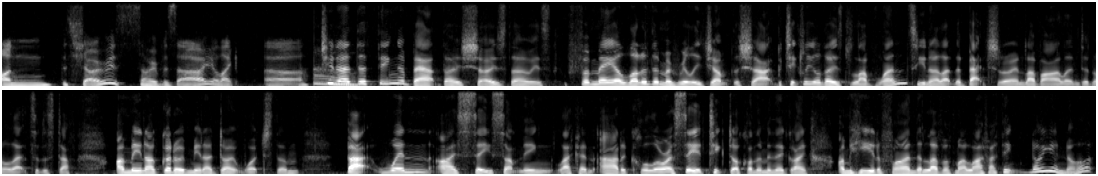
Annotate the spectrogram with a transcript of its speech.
on the show is so bizarre. You're like, uh, Do you know, the thing about those shows, though, is for me, a lot of them have really jumped the shark, particularly all those love ones, you know, like The Bachelor and Love Island and all that sort of stuff. I mean, I've got to admit, I don't watch them. But when I see something like an article or I see a TikTok on them and they're going, I'm here to find the love of my life, I think, no, you're not.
